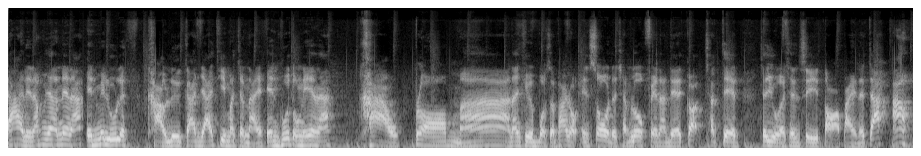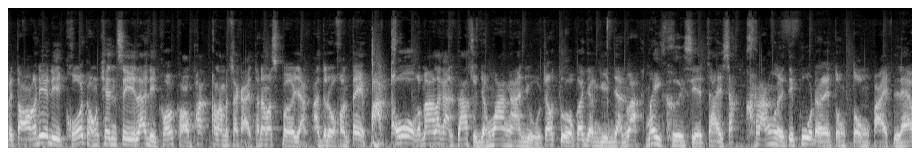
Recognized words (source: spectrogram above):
ได้เลยนะเพราะฉะนั้นเนี่ยนะเอ็นไม่รู้เลยข่าวลือการย้ายทีมมาจากไหนเอ็นพูดตรงนี้นะ ข่าวปลอมมา นั่นคือบทสัมภาษณ์ของเอนโซเดอะแชมป์โลกเฟรนันเดสก็ชัดเจนจะอยู่กับเชนซีต่อไปนะจ๊ะอ้าวไปต่อกันที่อดีตโค้ชของเชนซี และอดีตโค้ชของพรรคพลังประชาไก่ทอนมัสเปอร์อย่างอันเดโรคอนเต้ปาดโทกันมากแล้วกัน ล่าสุดยังว่างงานอยู่ เจ้าตัวก็ยังยืนยันว่าไม่เคยเสียใจสักครั้งเลยที่พูดอะไรตรงๆไป แล้ว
